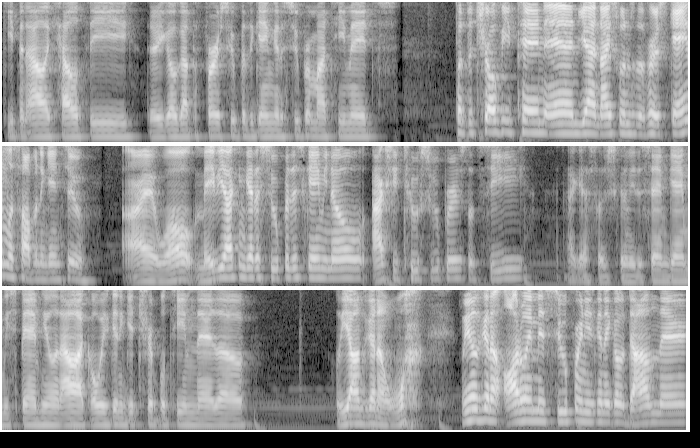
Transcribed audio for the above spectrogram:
Keeping Alec healthy. There you go. Got the first super of the game. To super my teammates. Put the trophy pin. And yeah, nice win for the first game. Let's hop into game two. Alright, well, maybe I can get a super this game, you know. Actually, two supers. Let's see. I guess it's just going to be the same game. We spam heal and Alec. Always going to get triple team there, though. Leon's going to... Leon's going to auto aim his super, and he's going to go down there.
